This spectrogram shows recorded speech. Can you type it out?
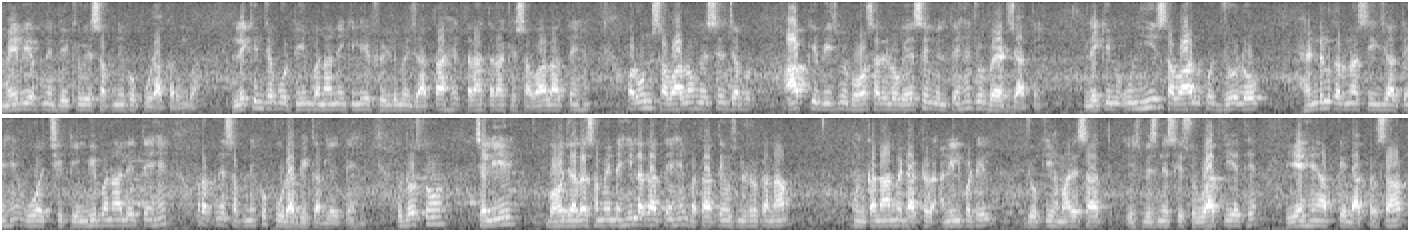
मैं भी अपने देखे हुए सपने को पूरा करूँगा। लेकिन जब वो टीम बनाने के लिए फ़ील्ड में जाता है तरह तरह के सवाल आते हैं और उन सवालों में से जब आपके बीच में बहुत सारे लोग ऐसे मिलते हैं जो बैठ जाते हैं लेकिन उन्हीं सवाल को जो लोग हैंडल करना सीख जाते हैं, वो अच्छी टीम भी बना लेते हैं और अपने सपने को पूरा भी कर लेते हैं। तो दोस्तों, चलिए, बहुत ज़्यादा समय नहीं लगाते हैं, बताते हैं उस लीडर का नाम। उनका नाम है डॉक्टर अनिल पटेल, जो कि हमारे साथ इस बिज़नेस की शुरुआत किए थे। ये हैं आपके डॉक्टर साहब।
